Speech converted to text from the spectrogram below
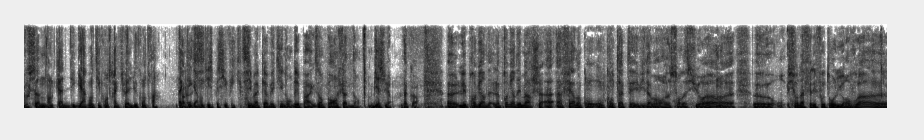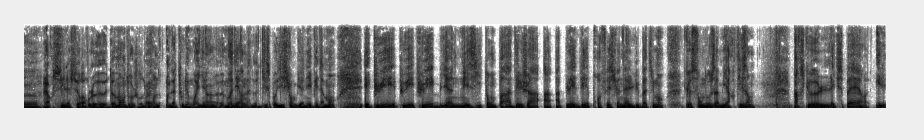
nous sommes dans le cadre des garanties contractuelles du contrat, avec Voilà. des garanties spécifiques. Si ma cave est inondée, par exemple, on rentre là-dedans. Bien sûr. D'accord. Euh, les premières, la première démarche à, à faire, donc on, on contacte évidemment euh, son assureur. Mmh. Euh, si on a fait les photos, on lui envoie. euh, Alors si l'assureur le demande aujourd'hui, Ouais. on, on a tous les moyens modernes à notre disposition, bien évidemment. Et puis, et puis, et puis, bien n'hésitons pas déjà à appeler des professionnels du bâtiment, que sont nos amis artisans, parce que l'expert, il,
